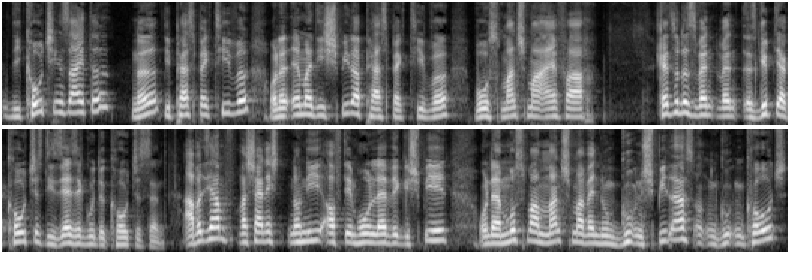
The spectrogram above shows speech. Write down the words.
die Coaching-Seite, ne, die Perspektive und dann immer die Spielerperspektive, wo es manchmal einfach, Kennst du das, wenn, wenn, es gibt ja Coaches, die sehr, sehr gute Coaches sind. Aber die haben wahrscheinlich noch nie auf dem hohen Level gespielt. Und dann muss man manchmal, wenn du einen guten Spieler hast und einen guten Coach,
